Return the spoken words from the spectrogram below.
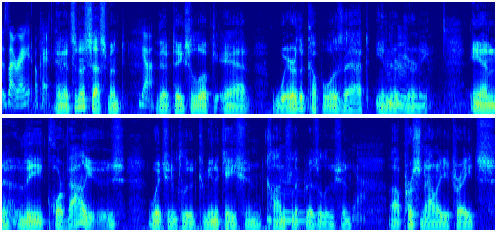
Is that right? Okay. And it's an assessment Yeah. that takes a look at where the couple is at in their mm-hmm. journey. And the core values, which include communication, conflict resolution, Yeah. uh, personality traits,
